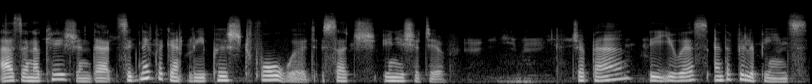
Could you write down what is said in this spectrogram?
as an occasion that significantly pushed forward such initiative. Japan, the US, and the Philippines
